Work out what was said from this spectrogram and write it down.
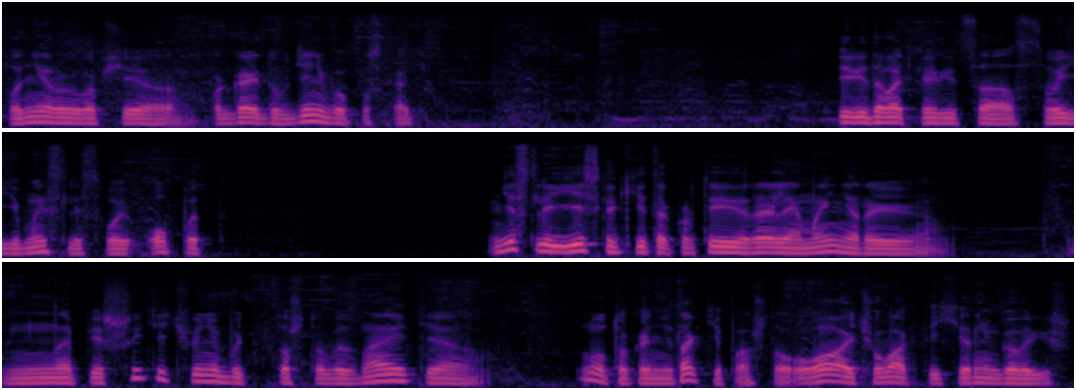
планирую вообще по гайду в день выпускать. Передавать, как говорится, свои мысли, свой опыт. Если есть какие-то крутые релли-мейнеры, напишите что-нибудь, то, что вы знаете. Ну, только не так, типа, что «Ой, чувак, ты херню говоришь».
